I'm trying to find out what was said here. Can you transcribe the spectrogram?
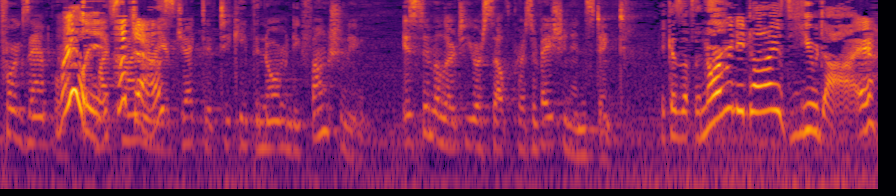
For example, Really? my Such primary as? objective to keep the Normandy functioning is similar to your self-preservation instinct. Because if the Normandy dies, you die.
